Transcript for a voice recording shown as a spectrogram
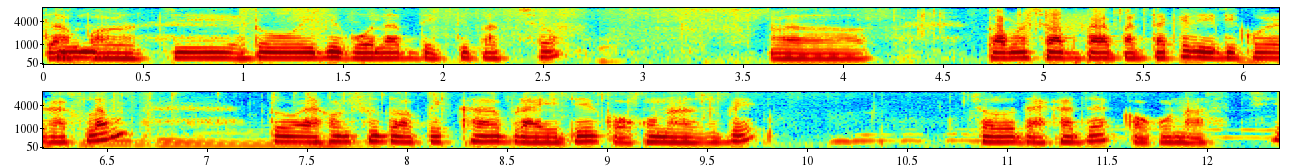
তারপর তো এই যে গোলাপ দেখতে পাচ্ছ তো আমরা সব ব্যাপারটাকে রেডি করে রাখলাম। তো এখন শুধু অপেক্ষা ব্রাইডের কখন আসবে? চলো দেখা যাক কখন আসছে।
